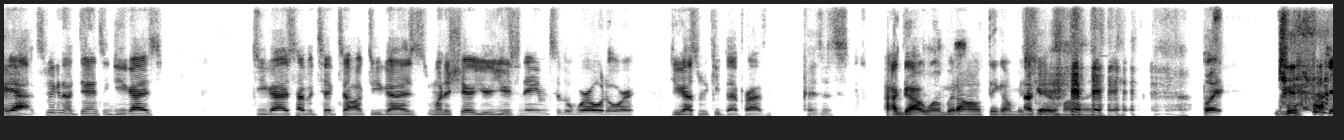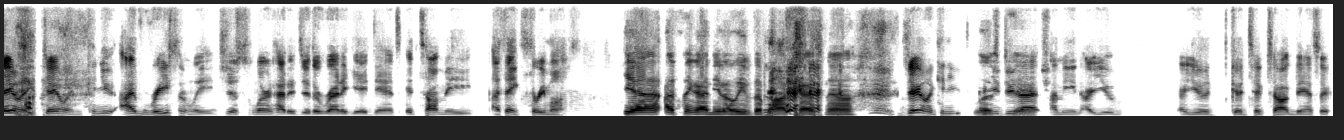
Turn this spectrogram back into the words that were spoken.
yeah. Speaking of dancing, do you guys do you guys have a TikTok? Do you guys want to share your username to the world, or do you guys want to keep that private? Because it's I got one, but I don't think I'm gonna okay. share mine. but Jaylon, Jaylon, can you? I recently just learned how to do the renegade dance. It taught me, I think, three months. Yeah, I think I need to leave the podcast now. Jaylon, can you can Let's you do that? I mean, are you are you a good TikTok dancer?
